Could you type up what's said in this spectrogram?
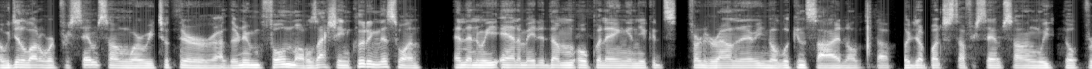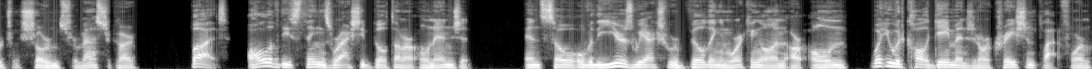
Uh, we did a lot of work for Samsung where we took their, uh, their new phone models, actually, including this one, And then we animated them opening and you could turn it around and, you know, look inside and all that stuff. We did a bunch of stuff for Samsung. We built virtual showrooms for MasterCard. But all of these things were actually built on our own engine. And so over the years, we actually were building and working on our own, what you would call a game engine or a creation platform.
